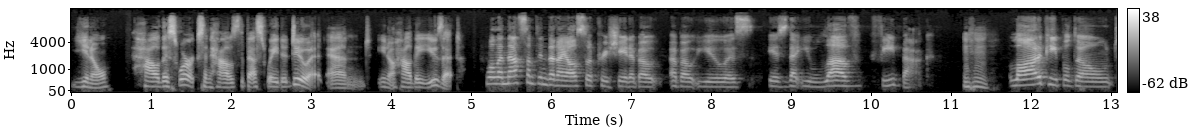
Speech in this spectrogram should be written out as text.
you know, how this works and how's the best way to do it and, you know, how they use it. Well, and that's something that I also appreciate about about you is is that you love feedback. Mm-hmm. A lot of people don't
